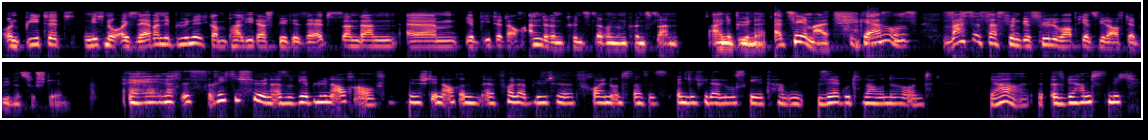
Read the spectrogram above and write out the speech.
und bietet nicht nur euch selber eine Bühne, ich glaube, ein paar Lieder spielt ihr selbst, sondern ähm, ihr bietet auch anderen Künstlerinnen und Künstlern eine Bühne. Erzähl mal. Genau. Erstens, was ist das für ein Gefühl, überhaupt jetzt wieder auf der Bühne zu stehen? Äh, das ist richtig schön. Also wir blühen auch auf. Wir stehen auch in äh, voller Blüte, freuen uns, dass es endlich wieder losgeht, haben sehr gute Laune und ja, also wir haben es nicht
